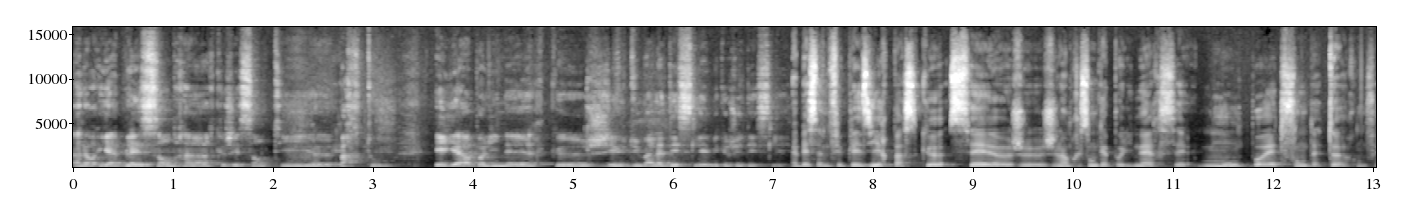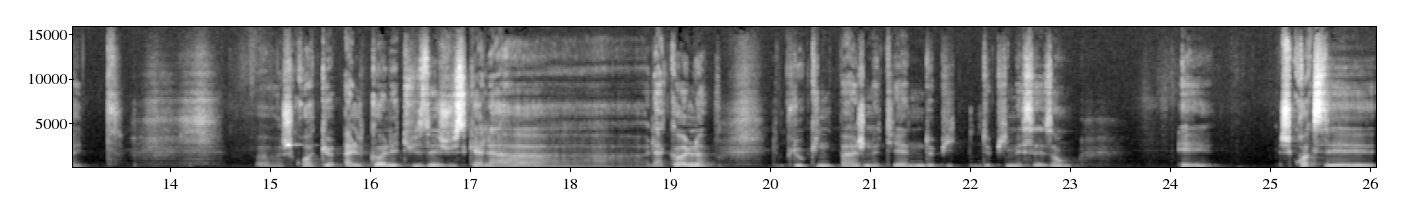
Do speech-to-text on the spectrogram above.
Alors il y a Blaise Sandrard que j'ai senti euh, partout. Et il y a Apollinaire que j'ai eu du mal à déceler, mais que j'ai décelé. Eh bien, ça me fait plaisir parce que c'est, euh, je, j'ai l'impression qu'Apollinaire, c'est mon poète fondateur, en fait. Euh, je crois que alcool est usé jusqu'à la, colle. Plus aucune page ne tienne depuis, mes 16 ans. Et je crois que c'est,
